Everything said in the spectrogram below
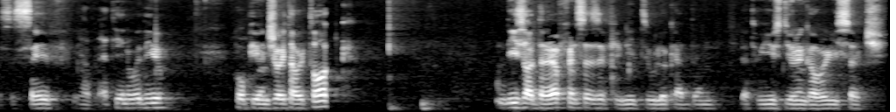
This is safe. We have Etienne with you. Hope you enjoyed our talk. And these are the references if you need to look at them that we used during our research.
